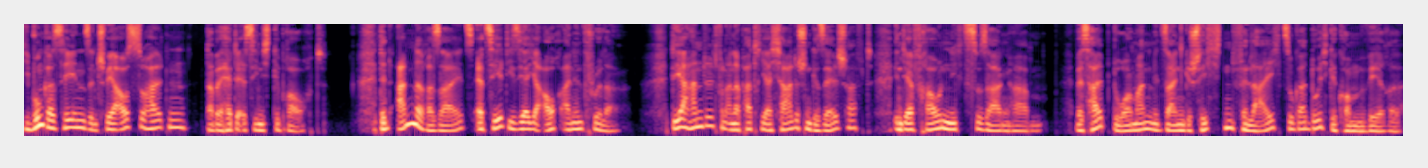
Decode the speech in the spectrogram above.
Die Bunkerszenen sind schwer auszuhalten, dabei hätte es sie nicht gebraucht. Denn andererseits erzählt die Serie auch einen Thriller. Der handelt von einer patriarchalischen Gesellschaft, in der Frauen nichts zu sagen haben, weshalb Dormann mit seinen Geschichten vielleicht sogar durchgekommen wäre,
